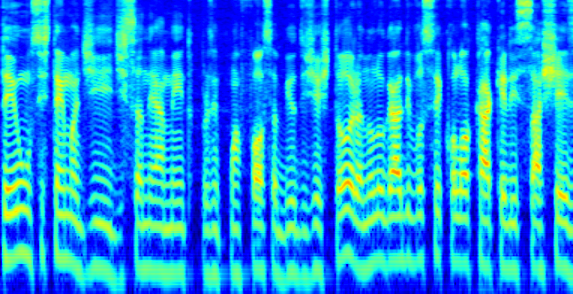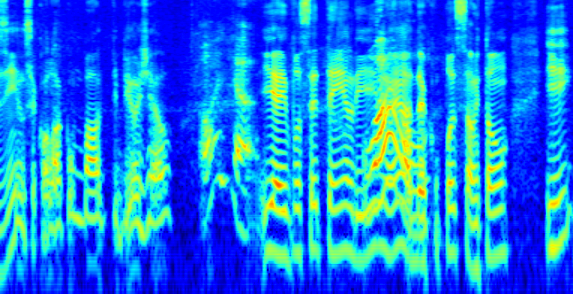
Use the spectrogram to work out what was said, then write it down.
ter um sistema de, de, saneamento, por exemplo, uma fossa biodigestora, no lugar de você colocar aquele sachêzinho, você coloca um balde de biogel. Olha! E aí você tem ali né, a decomposição. Então, e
